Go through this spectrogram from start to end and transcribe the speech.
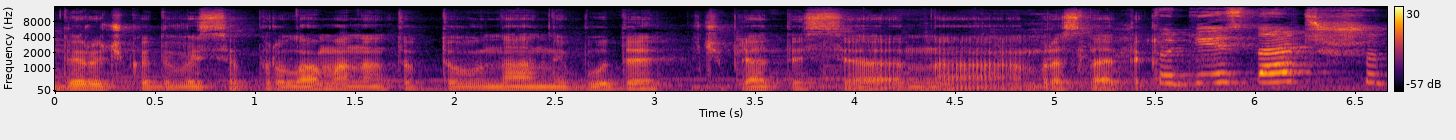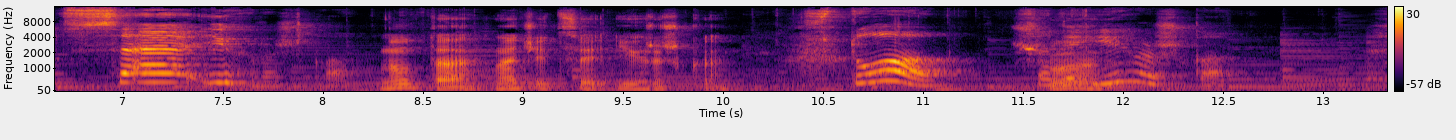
дирочка, дивися, проламана, тобто вона не буде чіплятися на браслетик. Тоді значить, що це іграшка. Ну так, значить це іграшка. Стоп! Це не іграшка.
